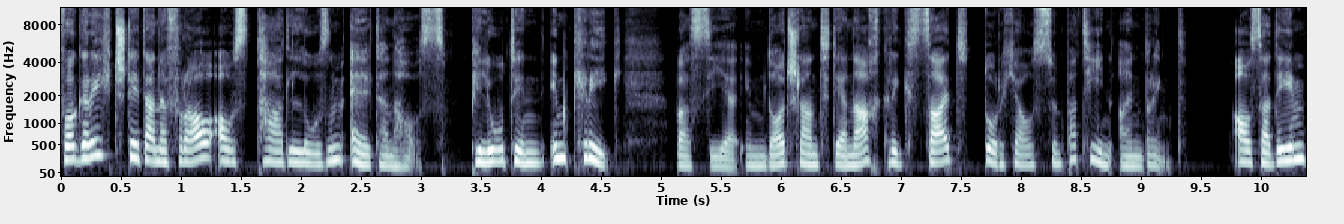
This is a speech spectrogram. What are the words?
Vor Gericht steht eine Frau aus tadellosem Elternhaus, Pilotin im Krieg, was ihr im Deutschland der Nachkriegszeit durchaus Sympathien einbringt. Außerdem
